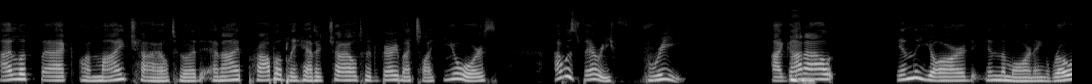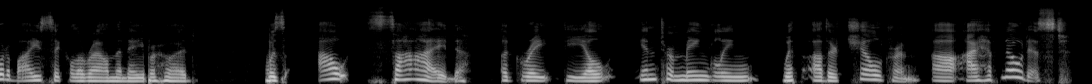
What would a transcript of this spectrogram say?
I look back on my childhood, and I probably had a childhood very much like yours. I was very free. I got Mhm. out in the yard in the morning, rode a bicycle around the neighborhood, was outside a great deal, intermingling with other children. Uh, I have noticed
